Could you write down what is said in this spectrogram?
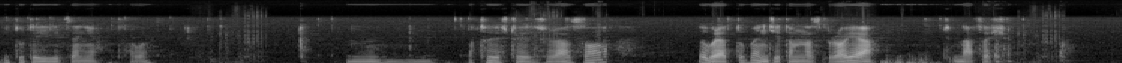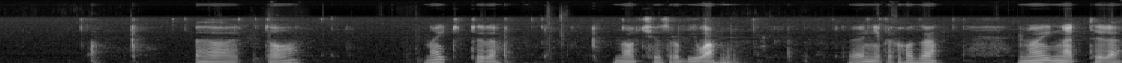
I tutaj jedzenie całe. Mm, a tu jeszcze jest żelazo. Dobra, to będzie tam na zbroję. Czy na coś. E, to. No i to tyle. Noc się zrobiła. To ja nie wychodzę. No i na tyle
